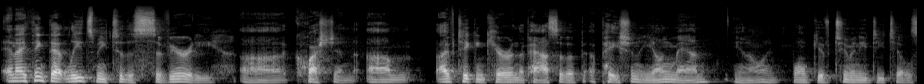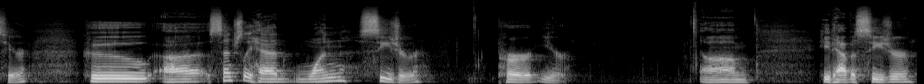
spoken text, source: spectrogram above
And I think that leads me to the severity uh, question. Um, I've taken care in the past of a, a, patient, a young man, you know, I won't give too many details here, who uh, essentially had one seizure per year. Um, he'd have a seizure,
